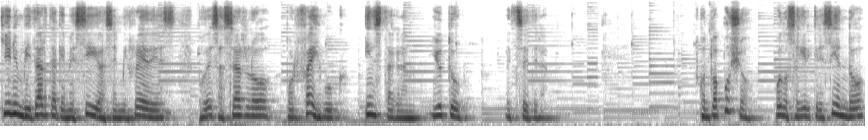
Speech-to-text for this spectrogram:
Quiero invitarte a que me sigas en mis redes. Podés hacerlo por Facebook, Instagram, YouTube, etc. Con tu apoyo puedo seguir creciendo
